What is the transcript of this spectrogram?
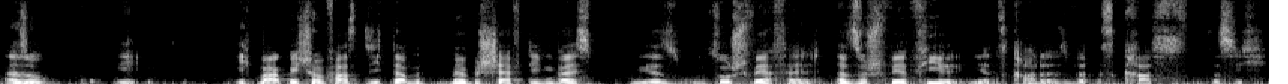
also ich, ich mag mich schon fast nicht damit mehr beschäftigen, weil es mir so schwer fällt. Also so schwer viel jetzt gerade. Es ist krass, dass ich,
